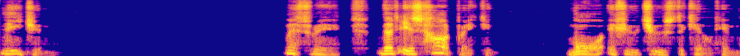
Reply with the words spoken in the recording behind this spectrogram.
Legion. Mithri. That is heartbreaking. More if you choose to kill him.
